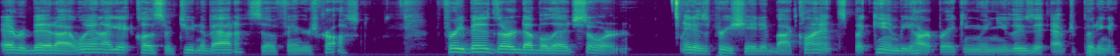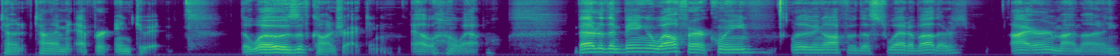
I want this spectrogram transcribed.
Every bid I win, I get closer to Nevada, so fingers crossed. Free bids are a double edged sword. It is appreciated by clients, but can be heartbreaking when you lose it after putting a ton of time and effort into it. The woes of contracting. LOL. Better than being a welfare queen, living off of the sweat of others. I earn my money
